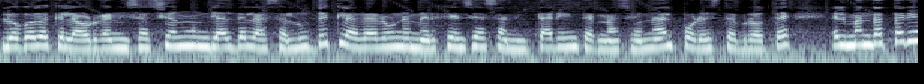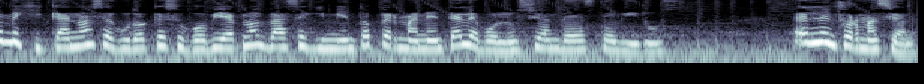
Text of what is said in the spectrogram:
Luego de que la Organización Mundial de la Salud declarara una emergencia sanitaria internacional por este brote, el mandatario mexicano aseguró que su gobierno da seguimiento permanente a la evolución de este virus. Es la información.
